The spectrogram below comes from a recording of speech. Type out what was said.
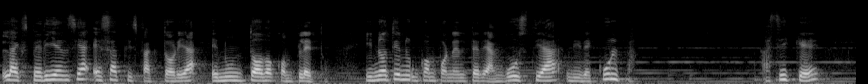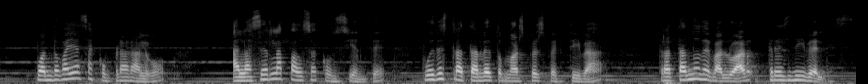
la experiencia es satisfactoria en un todo completo y no tiene un componente de angustia ni de culpa. Así que, cuando vayas a comprar algo, al hacer la pausa consciente, puedes tratar de tomar perspectiva tratando de evaluar tres niveles.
